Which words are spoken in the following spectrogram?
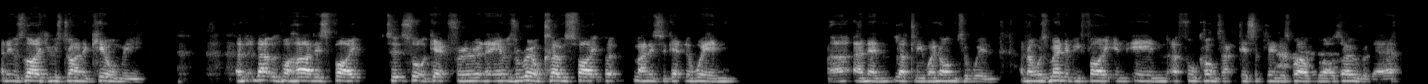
and it was like he was trying to kill me. And that was my hardest fight to sort of get through. And it was a real close fight, but managed to get the win. Uh, and then luckily went on to win. And I was meant to be fighting in a full contact discipline as well while I was over there,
